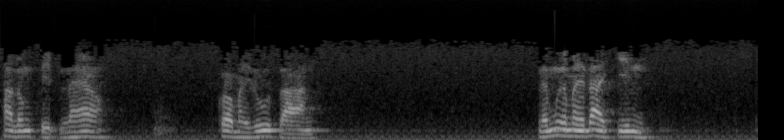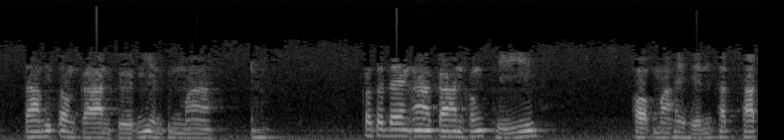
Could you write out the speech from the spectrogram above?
ถ้าลงติดแล้ว ก็ไม่รู้สาง และเมื่อไม่ได้กิน ตามที่ต้องการเกิดเงียนขึ้นมา ก็แสดงอาการของผี ออกมาให้เห็นชัด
